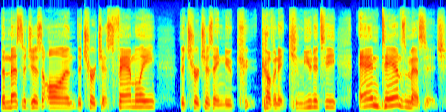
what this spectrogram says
the messages on the church as family, the church as a new covenant community, and Dan's message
